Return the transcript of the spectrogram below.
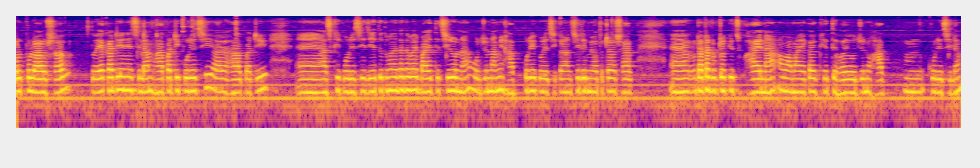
অল্প লাউ শাক। তো একাটি এনেছিলাম হাফাটি করেছি আর হাফাটি আজকে করেছি। যেহেতু তোমাদের দাদাভাই বাড়িতে ছিল না, ওর জন্য আমি হাফ করে করেছি। কারণ ছেলে মেয়ে অতটা শাক ডাটা ডুটা কিছু খায় না। আমার একা খেতে হয়, ওর জন্য হাফ করেছিলাম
